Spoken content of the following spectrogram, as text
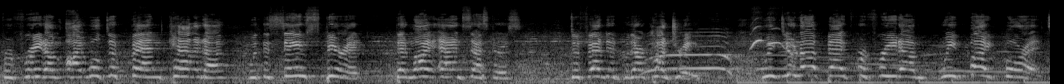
for freedom, I will defend Canada with the same spirit that my ancestors defended their country. We do not beg for freedom, we fight for it.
